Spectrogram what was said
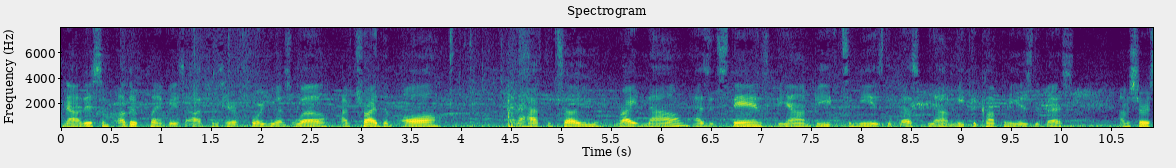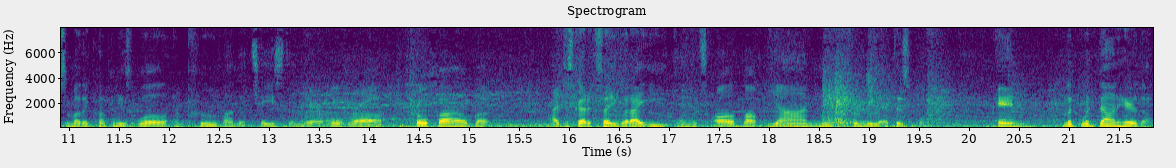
Now there's some other plant-based options here for you as well. I've tried them all and I have to tell you right now, as it stands, Beyond Beef to me is the best. Beyond Meat, the company, is the best. I'm sure some other companies will improve on the taste and their overall profile, but I just got to tell you what I eat, and it's all about Beyond Meat for me at this point. And look, look down here though.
